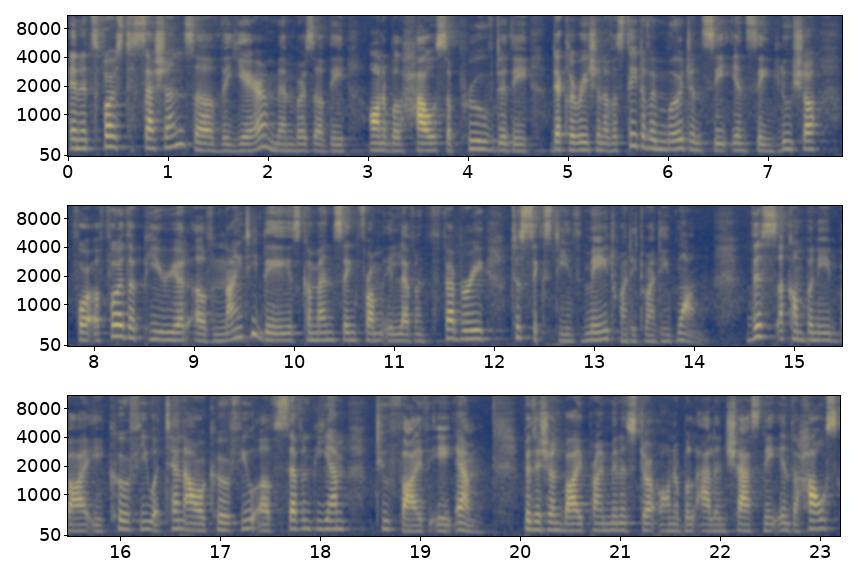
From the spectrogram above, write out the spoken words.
In its first sessions of the year, members of the Honorable House approved the declaration of a state of emergency in St. Lucia for a further period of 90 days commencing from 11th February to 16th May 2021. This accompanied by a curfew, a 10-hour curfew of 7 p.m. to 5 a.m. Petitioned by Prime Minister Honorable Allen Chastanet in the House,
